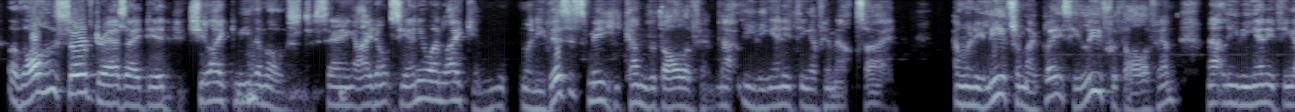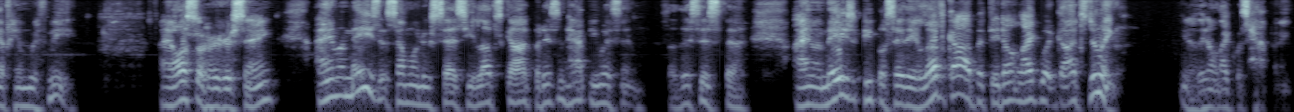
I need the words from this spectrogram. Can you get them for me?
Of all who served her as I did, she liked me the most, saying, I don't see anyone like him. When he visits me, he comes with all of him, not leaving anything of him outside. And when he leaves from my place, he leaves with all of him, not leaving anything of him with me. I also heard her saying, I am amazed at someone who says he loves God but isn't happy with him. So this is the, I am amazed people say they love God, but they don't like what God's doing. You know, they don't like what's happening.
